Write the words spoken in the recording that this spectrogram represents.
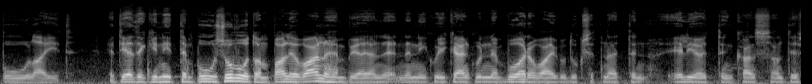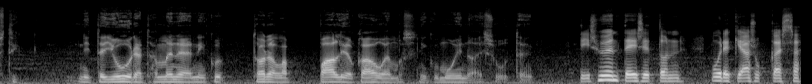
puulajit. Ja tietenkin niiden puusuvut on paljon vanhempia ja ne, ne niin kuin ikään kuin ne vuorovaikutukset näiden eliöiden kanssa on tietysti, niiden juurethan menee niin kuin todella paljon kauemmas niin kuin muinaisuuteen. Siis hyönteiset on puidenkin asukkaissa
